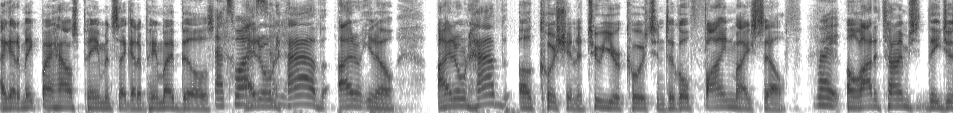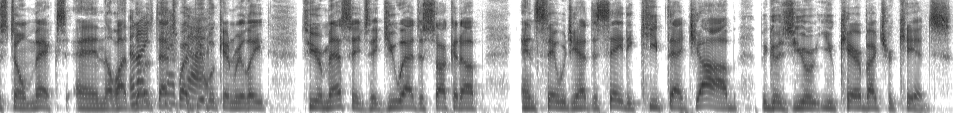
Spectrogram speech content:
I got to make my house payments. I got to pay my bills. That's why I don't say- have, I don't, you know, I don't have a cushion, a two year cushion to go find myself. Right. A lot of times they just don't mix, and a lot. And Those, that's why that. people can relate to your message that you had to suck it up and say what you had to say to keep that job because you're you care about your kids.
